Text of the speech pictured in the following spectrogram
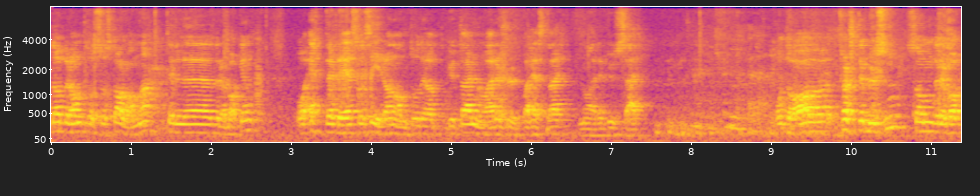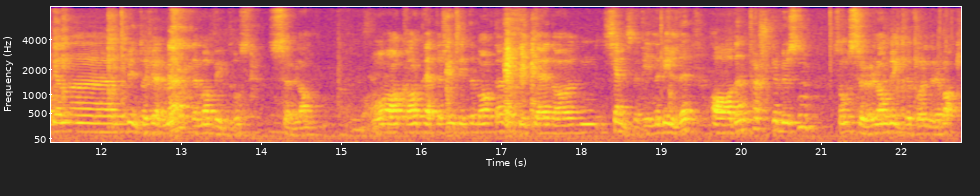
da brant også stallene til Drøbaken. Og etter det så sier han Anto det at gutter, nå er det slutt på hester. Nå er det buss her. Og da, første bussen som Drøbaken begynte å kjøre med, den var bygd hos Sørland. Og av Carl Petter som sitter bak der, så fikk jeg da kjempefine bilder av den første bussen som Sørland bygde for Drøbak.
